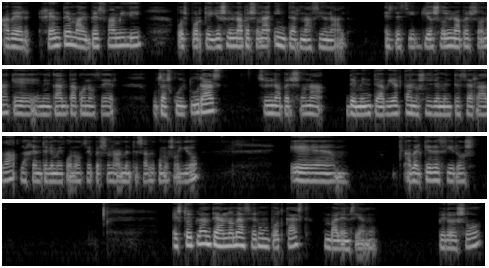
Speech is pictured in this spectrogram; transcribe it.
A ver, gente, my best family, pues porque yo soy una persona internacional. Es decir, yo soy una persona que me encanta conocer muchas culturas, soy una persona de mente abierta, no soy de mente cerrada. La gente que me conoce personalmente sabe cómo soy yo. Em, a ver, ¿qué deciros? Estoy planteándome hacer un podcast en valenciano, pero eso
